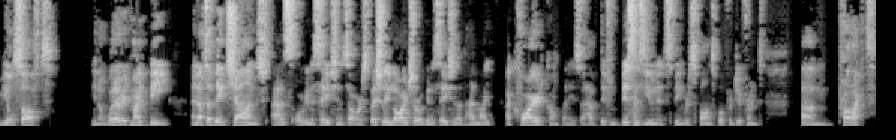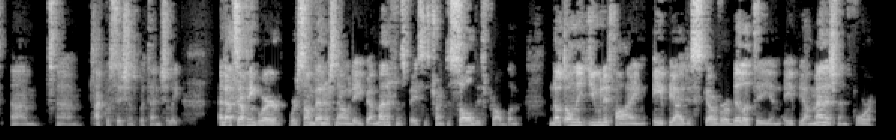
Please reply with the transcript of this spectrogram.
MuleSoft, you know, whatever it might be? And that's a big challenge as organizations or especially large organizations that have my acquired companies that have different business units being responsible for different um, product um, um, acquisitions potentially. And that's, I think, where, where some vendors now in the API management space is trying to solve this problem. Not only unifying API discoverability and API management for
